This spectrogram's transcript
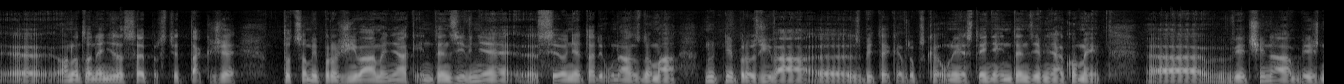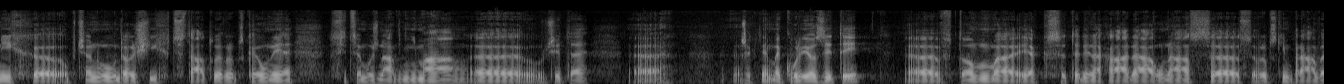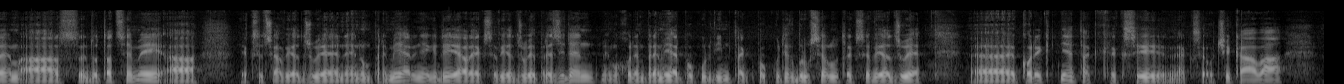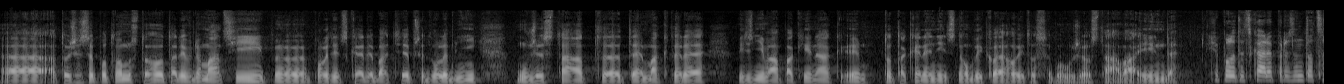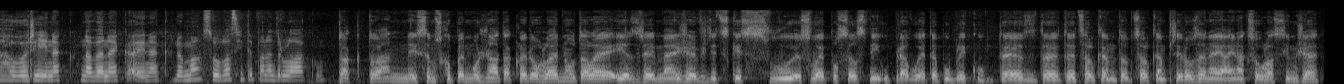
ono to není zase prostě tak, že to, co my prožíváme nějak intenzivně, eh, silně tady u nás doma, nutně prožívá eh, zbytek Evropské unie stejně intenzivně jako my. Eh, většina běžných občanů dalších států Evropské unie sice možná vnímá určité, řekněme, kuriozity, v tom, jak se tedy nakládá u nás s evropským právem a s dotacemi a jak se třeba vyjadřuje nejenom premiér někdy, ale jak se vyjadřuje prezident. Mimochodem premiér, pokud vím, tak pokud je v Bruselu, tak se vyjadřuje eh, korektně, tak jak, si, jak se očekává. Eh, a to, že se potom z toho tady v domácí eh, politické debatě předvolební může stát téma, které vyznívá pak jinak, to také není nic neobvyklého, i to se bohužel stává i jinde. Že politická reprezentace hovoří jinak navenek a jinak doma? Souhlasíte, pane Druláku? Tak to já nejsem schopen možná takhle dohlédnout, ale je zřejmé, že vždycky svůj, svoje poselství upravujete publiku. To je, to je, to je celkem, to, celkem přirozené. Já jinak souhlasím, že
